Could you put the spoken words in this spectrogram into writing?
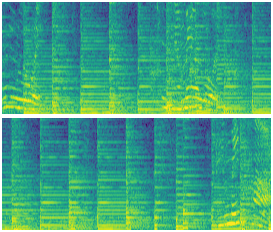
อร่อยชิมแล้ไม่อร่อยอันนี้ไม่ผ่าน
